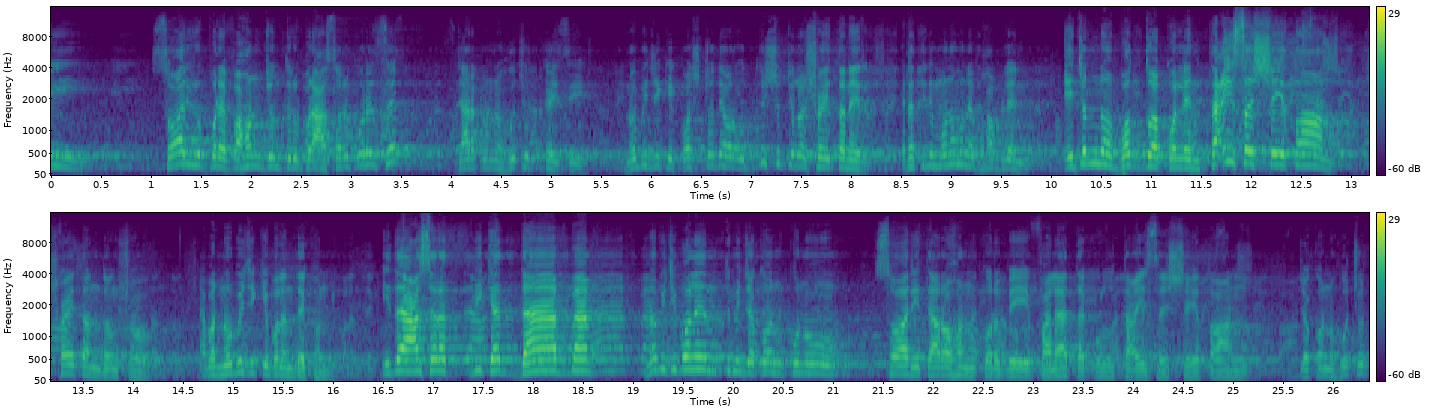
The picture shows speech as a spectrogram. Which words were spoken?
এই সওয়ারির উপরে বাহন জন্তুর উপরে আসর করেছে, যার কারণে হুচুট খাইছে। নবীজিকে কষ্ট দেওয়ার উদ্দেশ্য ছিল শয়তানের। এটা তিনি মনে মনে ভাবলেন এই জন্য বদ্ধ করলেন, তাইসা শৈতান শয়তান ধ্বংস হোক। এবার নবীজিকে বলেন, দেখুন, ইদা আসরাত নবীজি বলেন, তুমি যখন কোনো সওয়ারিতে আরোহণ করবে, ফালা তাকুল তাইসা শৈতান যখন হুচুট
